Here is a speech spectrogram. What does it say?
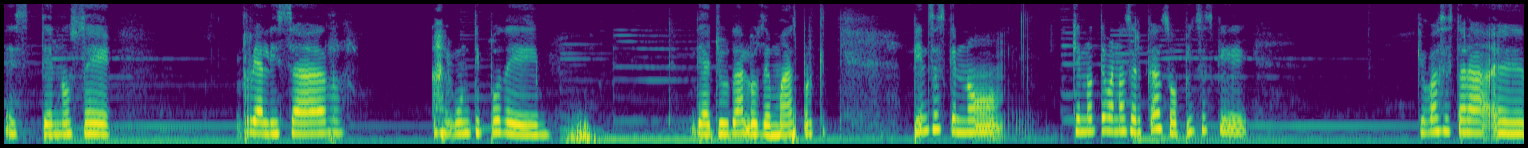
este, no sé, realizar algún tipo de de ayuda a los demás porque piensas que no que no te van a hacer caso, piensas que, que vas a estar eh,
